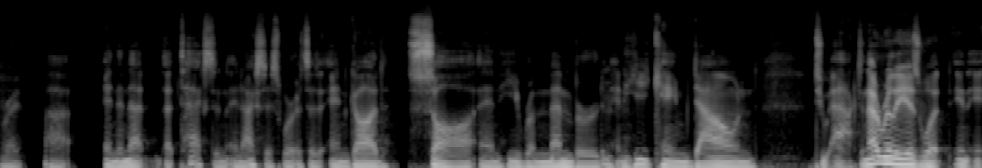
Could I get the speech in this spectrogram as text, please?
Right. Uh, and then that that text in, in Exodus where it says, "And God saw and He remembered, and Mhm. He came down to act. And that really is what in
